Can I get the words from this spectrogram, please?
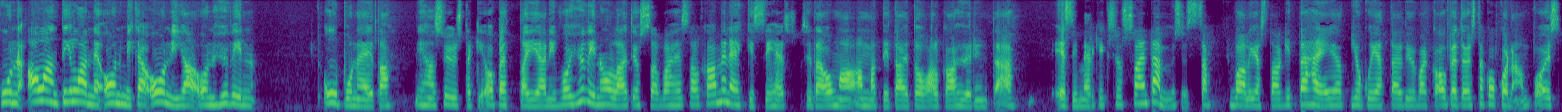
kun alan tilanne on mikä on ja on hyvin uupuneita ihan syystäkin opettajia, niin voi hyvin olla, että jossain vaiheessa alkaa meneekin siihen sitä omaa ammattitaitoa alkaa hyödyntää esimerkiksi jossain tämmöisessä valjastaakin tähän ja joku jättäytyy vaikka opetoista kokonaan pois.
